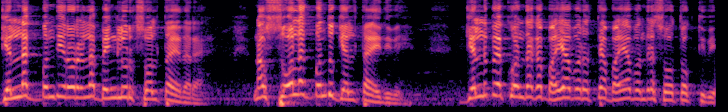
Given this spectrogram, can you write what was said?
ಗೆಲ್ಲಕ್ಕೆ ಬಂದಿರೋರೆಲ್ಲ ಬೆಂಗಳೂರಿಗೆ ಸೋಲ್ತಾ ಇದ್ದಾರೆ ನಾವು ಸೋಲಕ್ಕೆ ಬಂದು ಗೆಲ್ತಾ ಇದ್ದೀವಿ ಗೆಲ್ಲಬೇಕು ಅಂದಾಗ ಭಯ ಬರುತ್ತೆ, ಭಯ ಬಂದರೆ ಸೋತೋಗ್ತೀವಿ.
